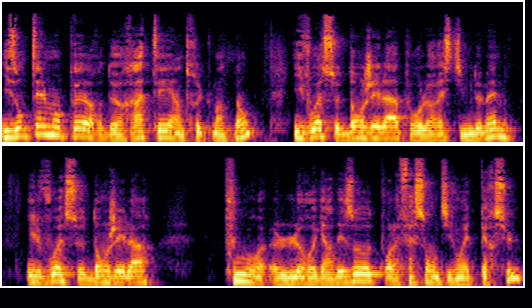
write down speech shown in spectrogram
Ils ont tellement peur de rater un truc maintenant, ils voient ce danger-là pour leur estime d'eux-mêmes, ils voient ce danger-là pour le regard des autres, pour la façon dont ils vont être perçus.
